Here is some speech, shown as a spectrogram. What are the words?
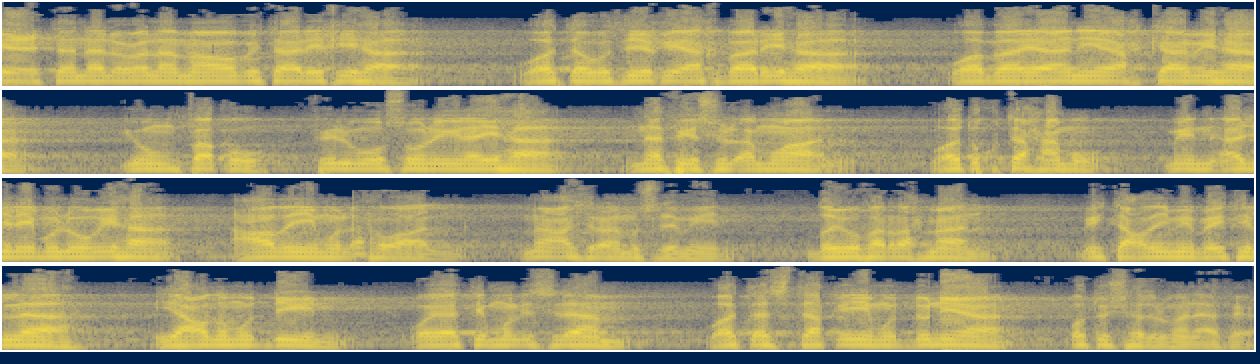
اعتنى العلماء بتاريخها وتوثيق أخبارها وبيان أحكامها. ينفق في الوصول إليها نفيس الأموال وتقتحم من أجل بلوغها عظيم الاهوال معاشر المسلمين ضيوف الرحمن بتعظيم بيت الله يعظم الدين ويتم الإسلام وتستقيم الدنيا وتشهد المنافع.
